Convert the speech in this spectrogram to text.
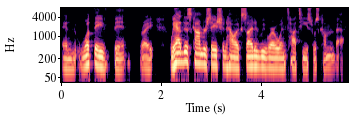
and what they've been, right? We had this conversation how excited we were when Tatis was coming back.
